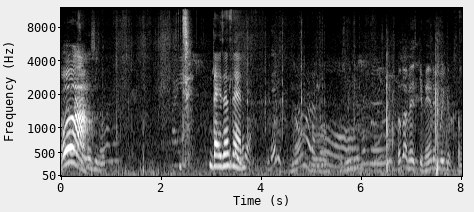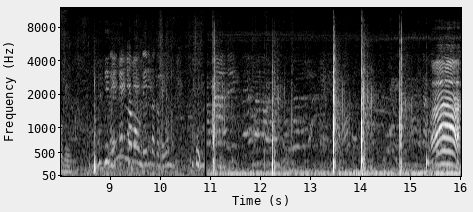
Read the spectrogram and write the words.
luzinha. Boa! 10 a 0. Dele? Não, não. Os meninos. Toda vez que vem, ele briga com o Salomão. Nem na mão dele tá cabendo. Ah!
